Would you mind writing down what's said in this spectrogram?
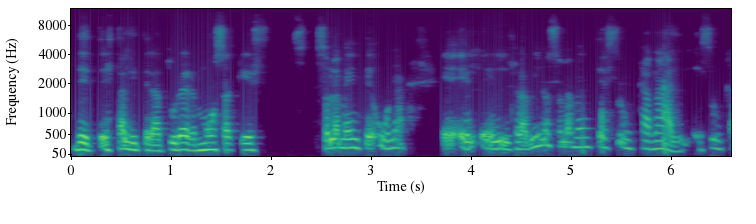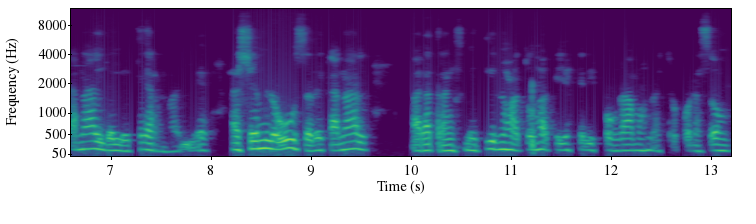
de esta literatura hermosa que es solamente una, el, el, rabino solamente es un canal, es un canal del Eterno. Hashem lo usa de canal para transmitirnos a todos aquellos que dispongamos nuestro corazón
